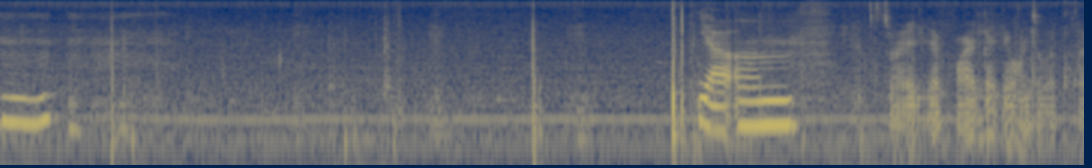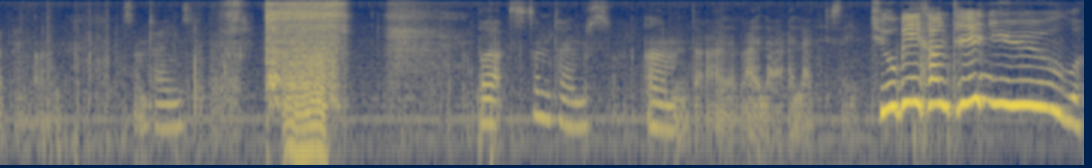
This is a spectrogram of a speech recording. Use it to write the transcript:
Hmm. Yeah, um, sorry if I get you onto a cliffhanger sometimes. But sometimes, um, I, I, I like to say, to be continue!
